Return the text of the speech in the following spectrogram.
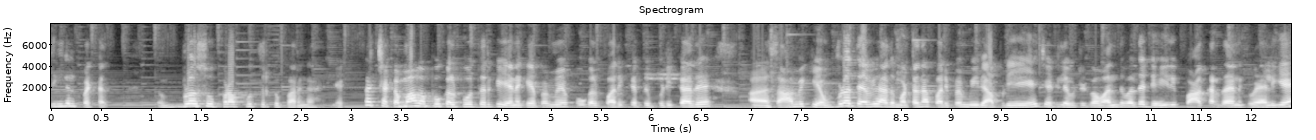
சிங்கிள் பெட்டல் எவ்வளோ சூப்பராக பூத்திருக்கு பாருங்கள் எக்கச்சக்கமாக பூக்கள் பூத்திருக்கு. எனக்கு எப்பவுமே பூக்கள் பறிக்கிறது பிடிக்காது. சாமிக்கு எவ்வளோ தேவையோ அது மட்டும் தான் பறிப்பேன். மீதி அப்படியே செடியில் விட்டுடுவேன் வந்து வந்து டெய்லி பார்க்குறதா எனக்கு வேலையே.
